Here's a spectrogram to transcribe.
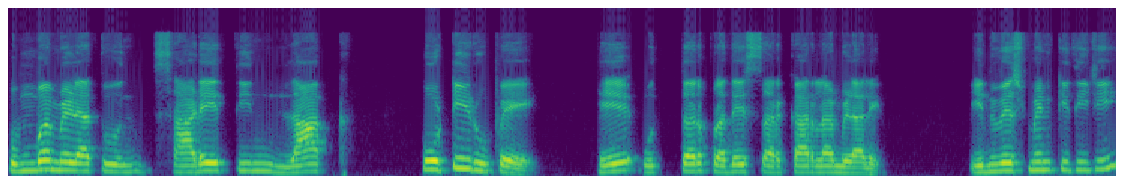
कुंभमेळ्यातून साडेतीन लाख कोटी रुपये हे उत्तर प्रदेश सरकारला मिळाले. इन्व्हेस्टमेंट कितीची?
